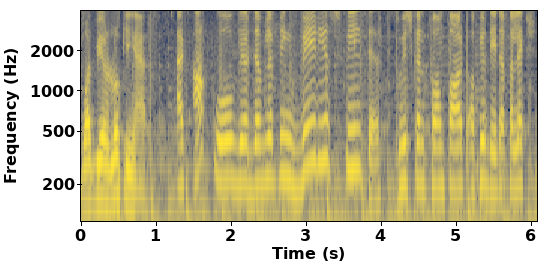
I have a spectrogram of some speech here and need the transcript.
what we are looking at. At Akvo, we are developing various field tests which can form part of your data collection.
